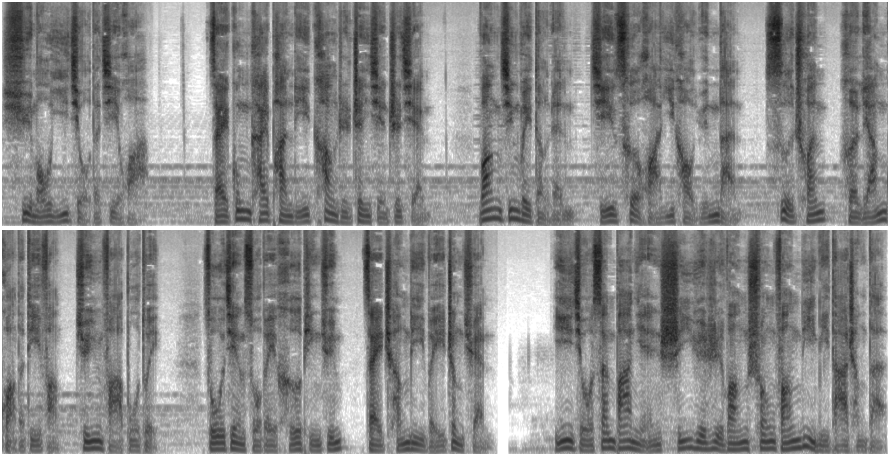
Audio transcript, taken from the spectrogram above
蓄谋已久的计划。在公开叛离抗日阵线之前，汪精卫等人即策划依靠云南。四川和两广的地方军阀部队组建所谓和平军，再成立伪政权。一九三八年十一月，日汪双方秘密达成的《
